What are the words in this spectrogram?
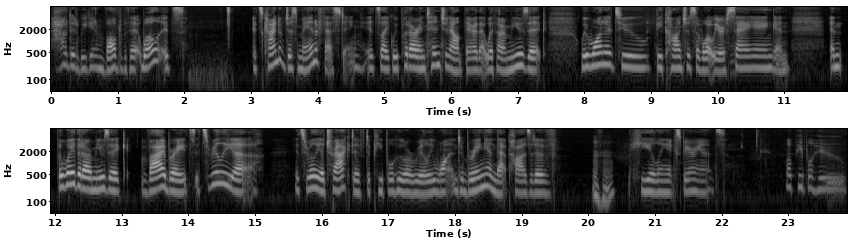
How did we get involved with it? Well, it's it's kind of just manifesting. It's like we put our intention out there that with our music, we wanted to be conscious of what we were saying and and the way that our music vibrates, it's really uh it's really attractive to people who are really wanting to bring in that positive healing experience. Well, people who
